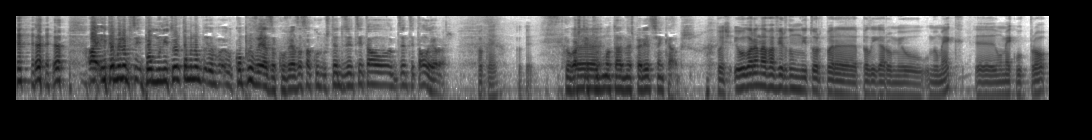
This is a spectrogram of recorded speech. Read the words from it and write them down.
ah, e também não para o monitor também não compro o VESA, que o VESA só custa 200 e tal, 200 e tal euros. Ok, ok. Porque eu gosto de ter uh, tudo montado nas paredes sem cabos. Pois, eu agora andava a ver de um monitor para, para ligar o meu, o meu Mac, uh, um MacBook Pro,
